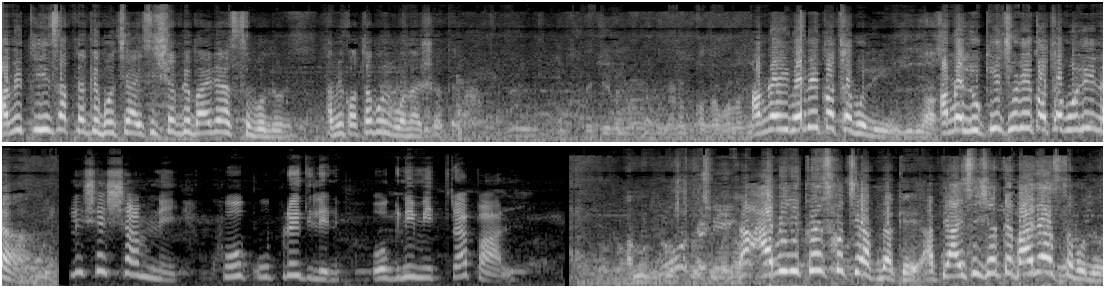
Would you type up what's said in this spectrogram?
আমি প্লিজ আপনাকে বলছি আইসি সাহেবকে বাইরে আসতে বলুন। আমি কথা বলব ওনার সাথে। দেখি ম্যাডাম কথা বলা যায়। আমরা এইভাবেই কথা বলি। আমরা লুকিয়ে ছড়িয়ে কথা বলি না। পুলিশের সামনে খুব উপড়ে দিলেন অগ্নিমিত্রা পাল। আমি রিকোয়েস্ট করছি না আমি রিকোয়েস্ট করছি আপনাকে। আপনি আইসি সাহেবকে বাইরে আসতে বলুন।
